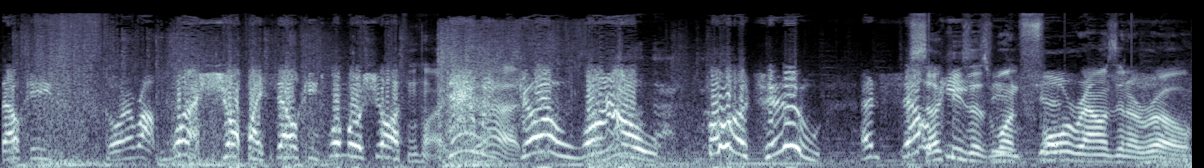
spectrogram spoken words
Selkies going around. What a shot by Selkies. One more shot. Oh my there God. we go. Wow. 4-2. And Selkies Selkies has won four just- rounds in a row.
